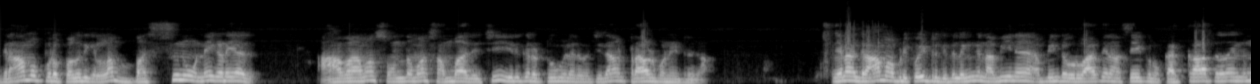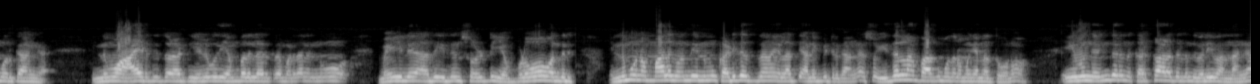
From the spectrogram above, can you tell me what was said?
கிராமப்புற பகுதிகளெலாம் பஸ்ஸுன்னு ஒன்றே கிடையாது. அவன் சொந்தமாக சம்பாதிச்சு இருக்கிற டூ வீலர் வச்சு தான் ட்ராவல் பண்ணிட்டு இருக்கான். ஏன்னா கிராமம் அப்படி போயிட்டு இருக்கு இதுல எங்க நவீன அப்படின்ற ஒரு வார்த்தையை நான் சேர்க்கணும். கற்காலத்துல தான் இன்னமும் இருக்காங்க. இன்னமும் ஆயிரத்தி தொள்ளாயிரத்தி எழுபது எண்பதுல இருக்கிற மாதிரி தான் இன்னமும் மெயில் அது இதுன்னு சொல்லிட்டு எவ்வளவோ வந்துருச்சு. இன்னமும் நம்ம ஆளுங்க வந்து இன்னமும் கடிதத்தை தானே எல்லாத்தையும் அனுப்பிட்டு இருக்காங்க. ஸோ இதெல்லாம் பார்க்கும்போது நமக்கு என்ன தோணும்? இவங்க எங்க இருந்து கற்காலத்திலிருந்து வெளியே வந்தாங்க?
